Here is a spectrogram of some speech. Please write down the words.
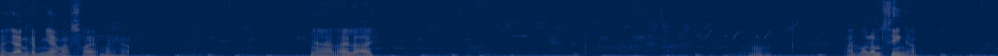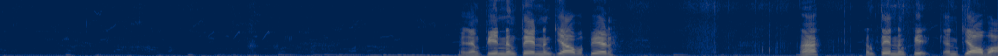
นายันกับเมียมาซอยมันครับงานหลายๆ มอลำซิ่งครับ มันยังปีนทั้งเต้นทั้งเกี่ยวบ่เปียนฮะทั้งเต้นทั้งปีนอันเกี่ยวบ่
